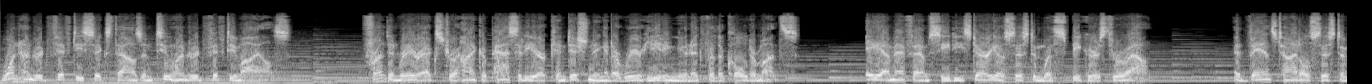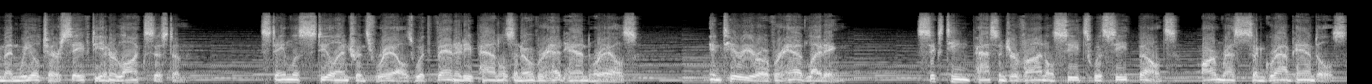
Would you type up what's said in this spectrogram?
156,250 miles, front and rear extra high capacity air conditioning and a rear heating unit for the colder months. AM-FM CD stereo system with speakers throughout. Advanced idle system and wheelchair safety interlock system. Stainless steel entrance rails with vanity panels and overhead handrails. Interior overhead lighting. 16 passenger vinyl seats with seat belts, armrests and grab handles.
